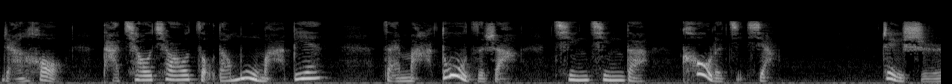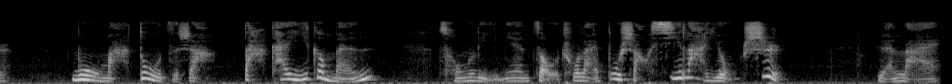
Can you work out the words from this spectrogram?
然后他悄悄走到木马边，在马肚子上轻轻的扣了几下。这时，木马肚子上打开一个门。从里面走出来不少希腊勇士，原来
